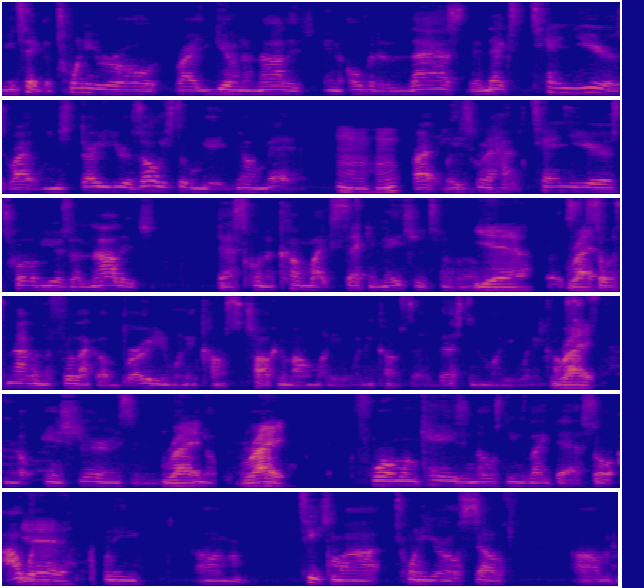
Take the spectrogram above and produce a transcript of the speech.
you take a 20 year old, right, you give him the knowledge, and over the last the next 10 years, right, when he's 30 years old, he's still gonna be a young man, Mm-hmm. right? But he's gonna have 10 years, 12 years of knowledge that's gonna come like second nature to him. Yeah. Right. So it's not going to feel like a burden when it comes to talking about money, when it comes to investing money, when it comes Right. to you know insurance and Right. you know Right. 401ks and those things like that. So I would Yeah. definitely um, teach my 20 year old self um,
